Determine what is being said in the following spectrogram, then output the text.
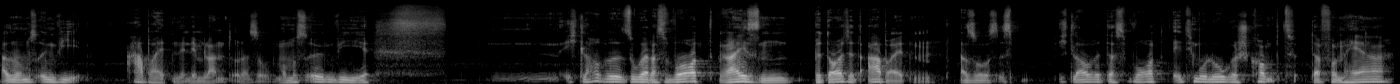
Also man muss irgendwie arbeiten in dem Land oder so. Man muss irgendwie, ich glaube sogar das Wort Reisen bedeutet arbeiten. Also es ist, ich glaube, das Wort etymologisch kommt davon her,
